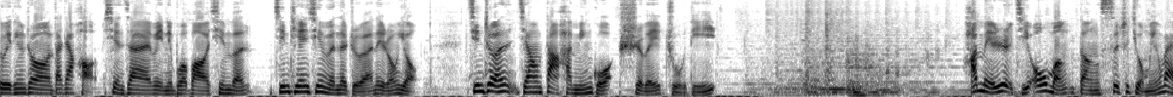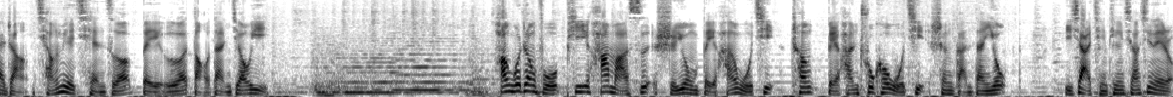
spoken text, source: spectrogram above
各位听众，大家好，现在为您播报新闻。今天新闻的主要内容有：金正恩将大韩民国视为主敌；韩美日及欧盟等四十九名外长强烈谴责北俄导弹交易；韩国政府批哈马斯使用北韩武器，称北韩出口武器深感担忧。以下请听详细内容。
